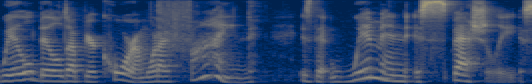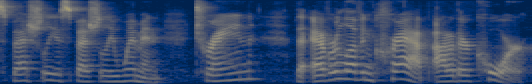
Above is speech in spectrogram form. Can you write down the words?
will build up your core. And what I find is that women, especially, especially, especially women, train the ever loving crap out of their core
